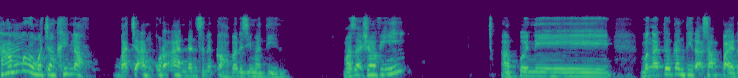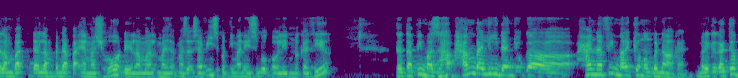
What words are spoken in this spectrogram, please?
Sama macam khilaf bacaan Quran dan sedekah pada si mati tu. Mazhab Syafi'i apa ni mengatakan tidak sampai dalam dalam pendapat yang masyhur dalam mazhab Syafi'i seperti mana disebut oleh Ibnu Katsir tetapi mazhab Hambali dan juga Hanafi mereka membenarkan. Mereka kata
